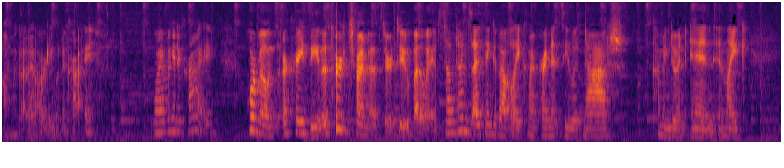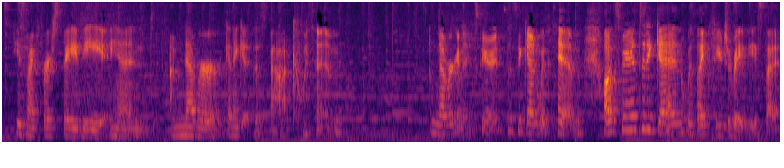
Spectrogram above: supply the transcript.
Oh my God, I already wanna cry. Why am I gonna cry? Hormones are crazy the third trimester too, by the way. Sometimes I think about like my pregnancy with Nash coming to an end and like he's my first baby and I'm never gonna get this back with him. I'm never gonna experience this again with him. I'll experience it again with like future babies, but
